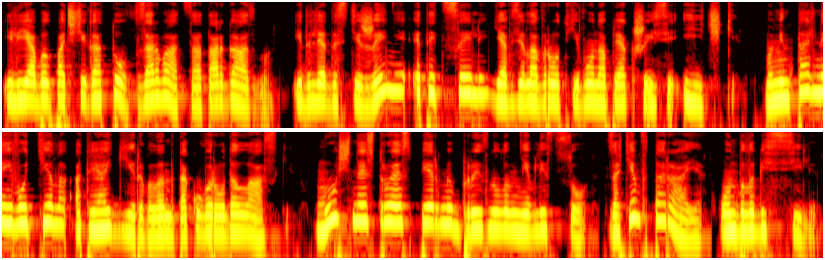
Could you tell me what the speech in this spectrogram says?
Илья был почти готов взорваться от оргазма, и для достижения этой цели я взяла в рот его напрягшиеся яички. Моментально его тело отреагировало на такого рода ласки. Мощная струя спермы брызнула мне в лицо, затем вторая. Он был обессилен.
